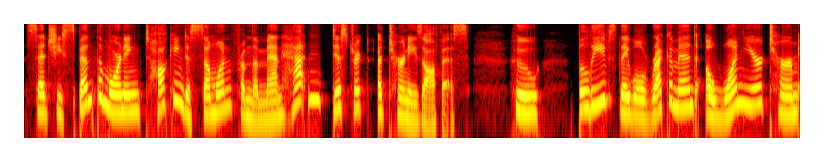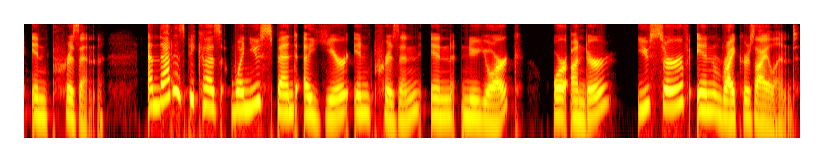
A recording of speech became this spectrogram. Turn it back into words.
said she spent the morning talking to someone from the Manhattan District Attorney's Office who believes they will recommend a one year term in prison. And that is because when you spend a year in prison in New York or under, you serve in Rikers Island.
